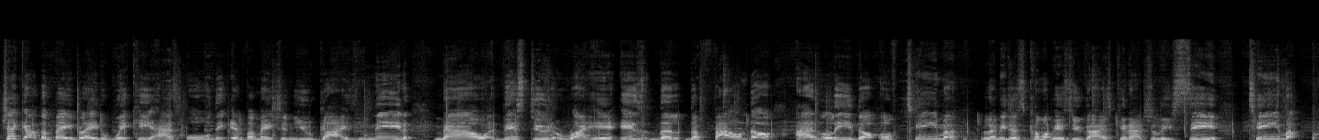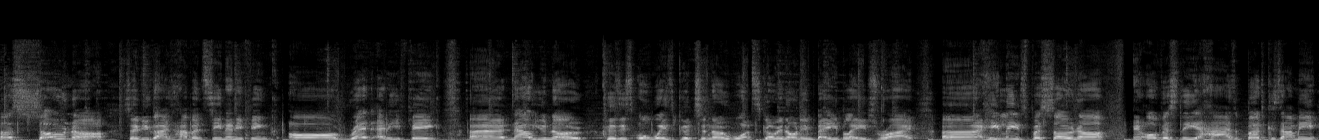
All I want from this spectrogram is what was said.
check out the Beyblade wiki. It has all the information you guys need. Now, this dude right here is the, the founder and leader of Team let me just come up here so you guys can actually see Team Persona. So if you guys haven't seen anything or read anything, uh, now you know, because it's always good to know what's going on in Beyblades, right? Uh, he leads Persona. It obviously has Bird Kazami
